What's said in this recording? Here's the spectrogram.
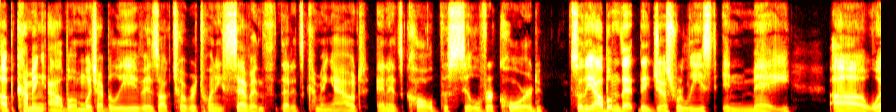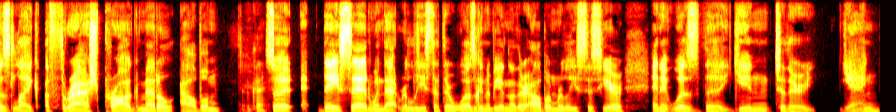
upcoming album, which I believe is October 27th that it's coming out, and it's called The Silver Cord. So the album that they just released in May uh, was like a thrash prog metal album. Okay. So it, they said when that released that there was going to be another album released this year, and it was the yin to their yang.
